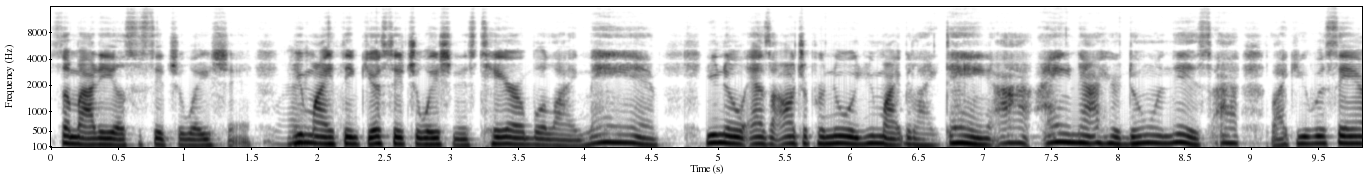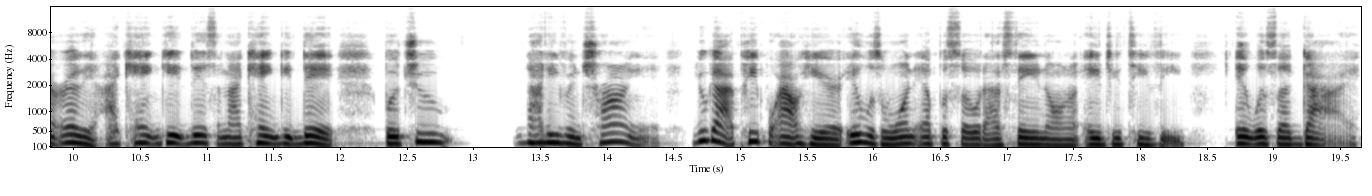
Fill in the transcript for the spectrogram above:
somebody else's situation. You might think your situation is terrible. Like, man, you know, as an entrepreneur, you might be like, dang, I, I ain't out here doing this. I like you were saying earlier, I can't get this and I can't get that. But you not even trying. You got people out here. It was one episode I seen on AGTV. It was a guy,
